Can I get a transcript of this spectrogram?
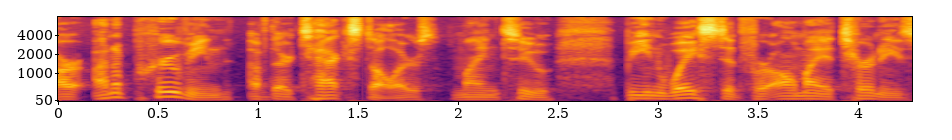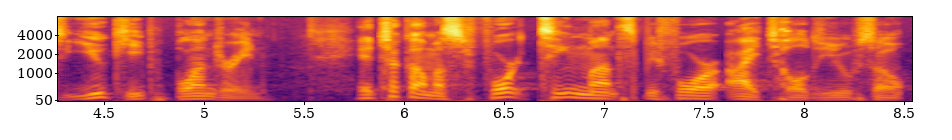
are unapproving of their tax dollars, mine too, being wasted for all my attorneys. You keep blundering. It took almost 14 months before I told you so,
